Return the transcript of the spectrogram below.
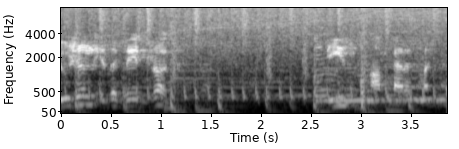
Confusion is a great drug. These are parasites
